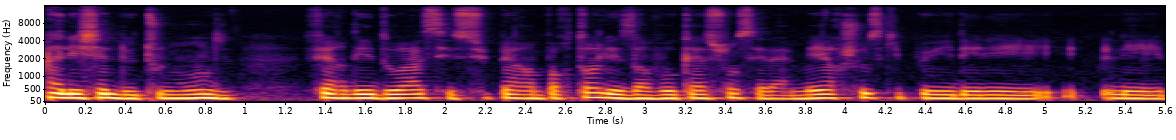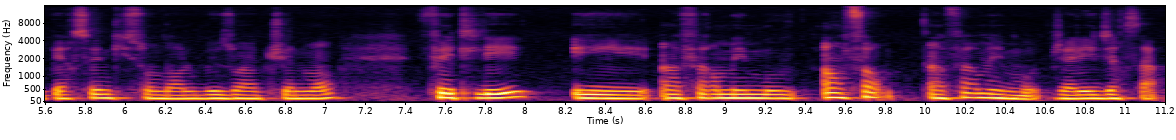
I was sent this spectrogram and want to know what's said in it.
à l'échelle de tout le monde. Faire des doigts, c'est super important. Les invocations, c'est la meilleure chose qui peut aider les, les personnes qui sont dans le besoin actuellement. Faites-les et informez-vous, j'allais dire ça.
